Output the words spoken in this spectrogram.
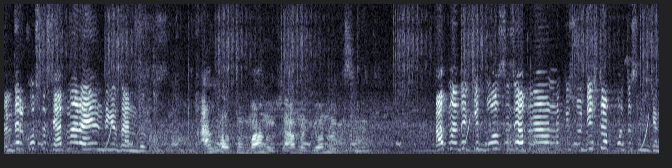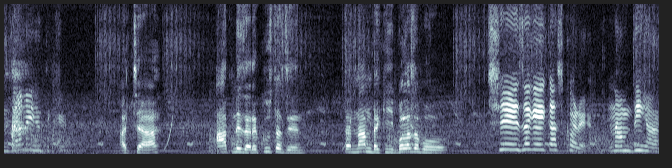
আমি তার খুঁজতেছি আপনারা এখান থেকে যান বলতেছি। আমরাও তো মানুষ আমরা কি অন্য কিছু নাকি? আপনাদের কি বলছে যে আপনারা অন্য কিছু ডিস্টার্ব করতেছেন কেন? জানেন থেকে আচ্ছা আপনি যারা খুঁজতেছেন তার নামটা কি বলা যাব? সে এই জায়গায় কাজ করে নাম দিহান।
